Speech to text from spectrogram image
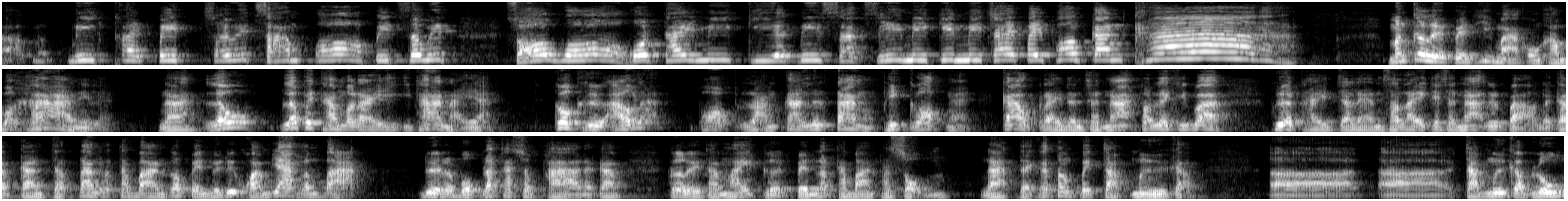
มีใครปิดสวิตช์สามปอปิดสวิตช์สวคนไทยมีเกียรติมีศักดิ์ศรีมีกินมีใช้ไปพร้อมกันค่ะมันก็เลยเป็นที่มาของคำว่าฆ่านี่แหละนะแล้วแล้วไปทำอะไรอีท่าไหนอะก็คือเอาละพอหลังการเลือกตั้งพลิกล็อกไงก้าวไกลดันชนะ ตอนแรกคิดว่าเพื่อไทยจะแลนด์สไลด์จะชนะหรือเปล่านะครับ การจัดตั้งรัฐบาลก็เป็นไปด้วยความยากลำบาก ด้วยระบบรัฐสภานะครับ ก็เลยทำให้เกิดเป็นรัฐบาลผสมนะแต่ก็ต้องไปจับมือกับ จับมือกับลุง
